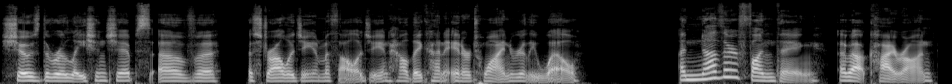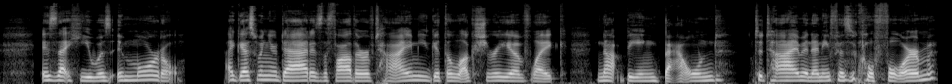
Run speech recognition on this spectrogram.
shows the relationships of uh, astrology and mythology and how they kind of intertwine really well. Another fun thing about Chiron is that he was immortal. I guess when your dad is the father of time, you get the luxury of like not being bound to time in any physical form.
